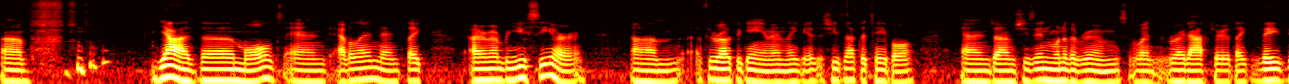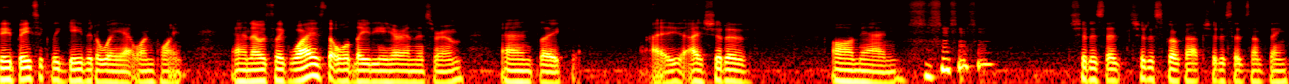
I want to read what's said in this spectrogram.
Um, yeah, the mold and Evelyn and like, I remember you see her um, throughout the game and like she's at the table and um, she's in one of the rooms when right after like they they basically gave it away at one point. And i was like why is the old lady here in this room? And like i i should have oh man. Should have said should have spoke up should have said something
